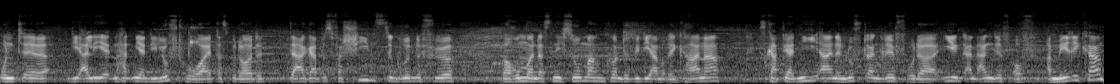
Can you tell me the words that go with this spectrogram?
Und äh, die Alliierten hatten ja die Lufthoheit. Das bedeutet, da gab es verschiedenste Gründe für, warum man das nicht so machen konnte wie die Amerikaner. Es gab ja nie einen Luftangriff oder irgendeinen Angriff auf Amerika.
